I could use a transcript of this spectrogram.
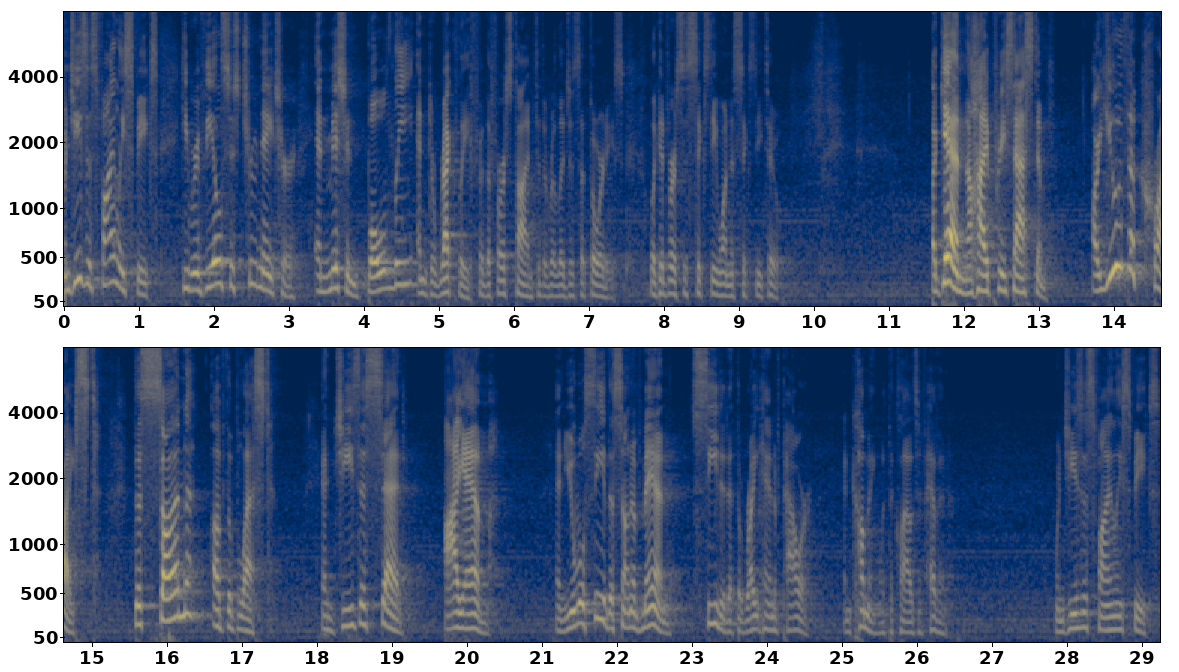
When Jesus finally speaks, he reveals his true nature and mission boldly and directly for the first time to the religious authorities. Look at verses 61 to 62. Again, the high priest asked him, Are you the Christ, the Son of the Blessed? And Jesus said, I am. And you will see the Son of Man seated at the right hand of power and coming with the clouds of heaven. When Jesus finally speaks,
